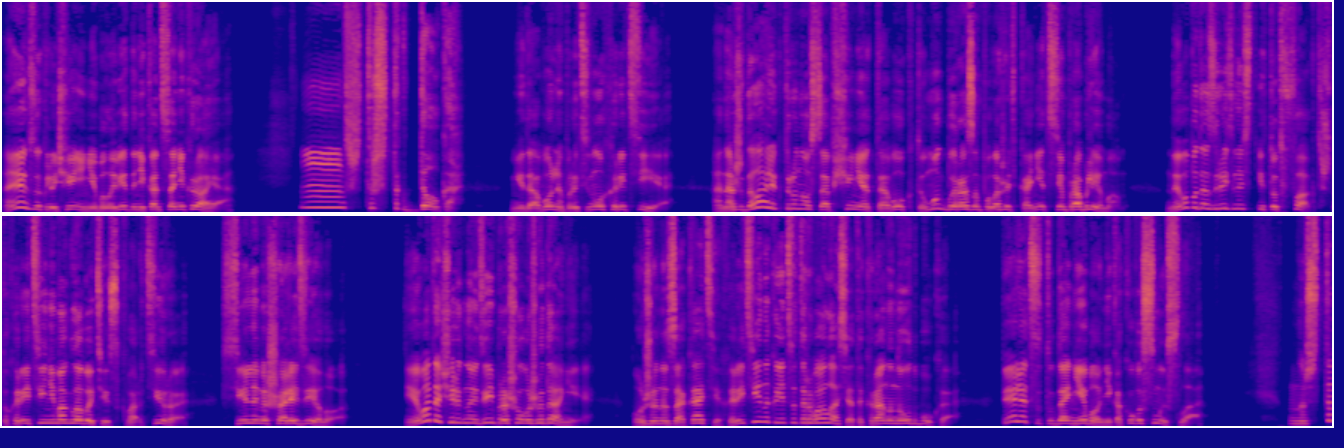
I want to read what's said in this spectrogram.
а их заключений не было видно ни конца, ни края. «Ммм, что ж так долго?» Недовольно протянул Харития. Она ждала электронного сообщения от того, кто мог бы разом положить конец всем проблемам. Но его подозрительность и тот факт, что Харития не могла выйти из квартиры, сильно мешали делу. И вот очередной день прошел в ожидании. Уже на закате Харития наконец оторвалась от экрана ноутбука. Пялиться туда не было никакого смысла. «Ну что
